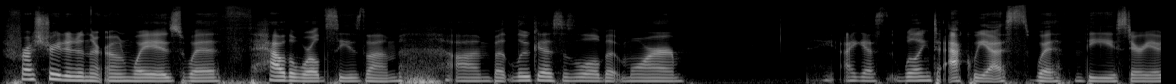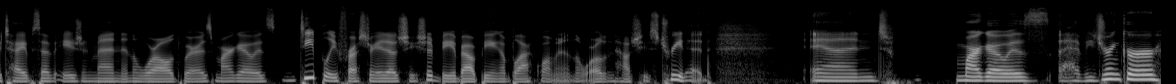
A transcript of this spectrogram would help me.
frustrated in their own ways with how the world sees them. Um, but lucas is a little bit more I guess, willing to acquiesce with the stereotypes of Asian men in the world, whereas Margot is deeply frustrated, as she should be, about being a black woman in the world and how she's treated. And Margot is a heavy drinker.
